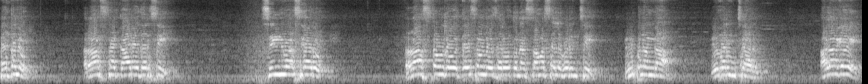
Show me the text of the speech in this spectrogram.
పెద్దలు రాష్ట్ర కార్యదర్శి శ్రీనివాస్ గారు రాష్ట్రంలో దేశంలో జరుగుతున్న సమస్యల గురించి విపులంగా వివరించారు. అలాగే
